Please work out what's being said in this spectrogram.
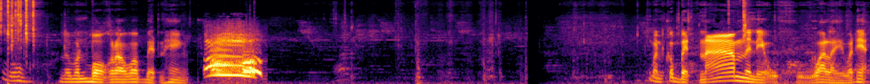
โอ้ แล้วมันบอกเราว่าแบตแห้ง มันก็เบ็ดน้ำนะเนี่ย โอ้โห อะไรวะเนี่ย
